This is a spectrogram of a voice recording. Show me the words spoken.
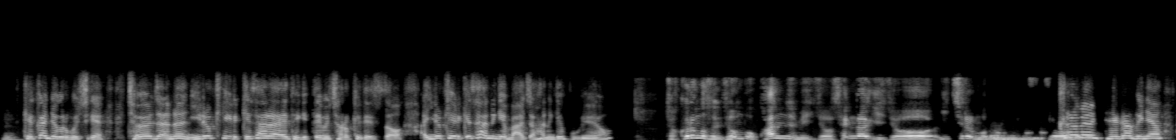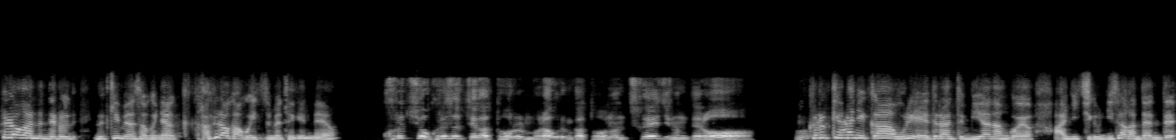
네. 객관적으로 보시기에 저 여자는 이렇게 이렇게 살아야 되기 때문에 저렇게 됐어. 아, 이렇게 이렇게 사는 게 맞아 하는 게 뭐예요? 자, 그런 것은 전부 관념이죠. 생각이죠. 이치를 모르는 음, 거죠. 그러면 제가 그냥 흘러가는 대로 느끼면서 그냥 가- 흘러가고 있으면 되겠네요. 그렇죠. 그래서 제가 도를 뭐라 그러니까 도는 처해지는 대로 그렇게 하니까 우리 애들한테 미안한 거예요. 아니 지금 이사 간다는데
